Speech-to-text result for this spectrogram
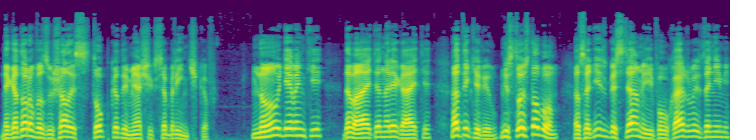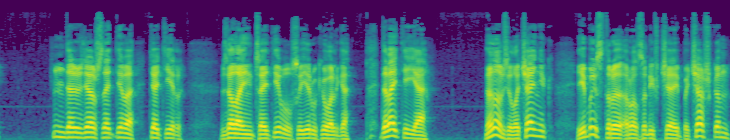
на котором возвышалась стопка дымящихся блинчиков. «Ну, девоньки, давайте, налегайте. А ты, Кирилл, не стой столбом, а садись к гостям и поухаживай за ними». «Дождешься от него, тетя взяла инициативу в свои руки Ольга. Давайте я. Она взяла чайник и, быстро разлив чай по чашкам,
